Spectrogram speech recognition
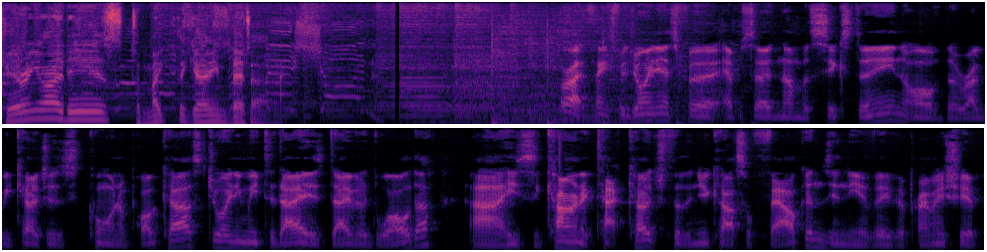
Sharing ideas to make the game better. All right, thanks for joining us for episode number 16 of the Rugby Coaches Corner podcast. Joining me today is David Walder. Uh, he's the current attack coach for the Newcastle Falcons in the Aviva Premiership.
